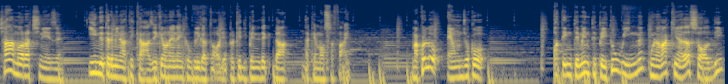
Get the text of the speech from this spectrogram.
c'ha la morra cinese, in determinati casi, che non è neanche obbligatoria, perché dipende da, da che mossa fai. Ma quello è un gioco patentemente pay to win, una macchina da soldi,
